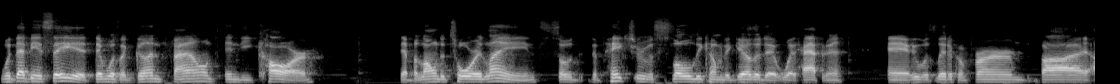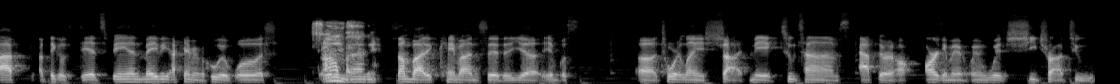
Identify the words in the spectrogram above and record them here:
with that being said, there was a gun found in the car that belonged to Tory Lanez. So the picture was slowly coming together that what happened, and it was later confirmed by I, I think it was Deadspin, maybe I can't remember who it was. Somebody. Somebody came out and said that yeah, it was uh, Tory Lanez shot Meg two times after an argument in which she tried to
